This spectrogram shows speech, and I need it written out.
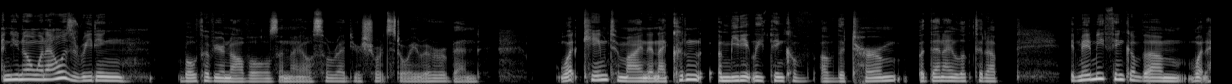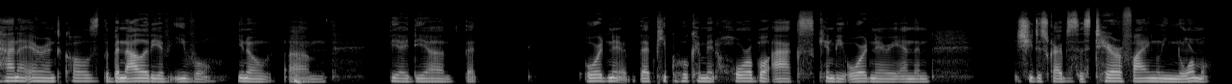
And you know, when I was reading both of your novels, and I also read your short story Riverbend, what came to mind, and I couldn't immediately think of, of the term, but then I looked it up it made me think of um, what Hannah Arendt calls the banality of evil. You know, hmm. um, the idea that ordinary that people who commit horrible acts can be ordinary, and then she describes this as terrifyingly normal.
